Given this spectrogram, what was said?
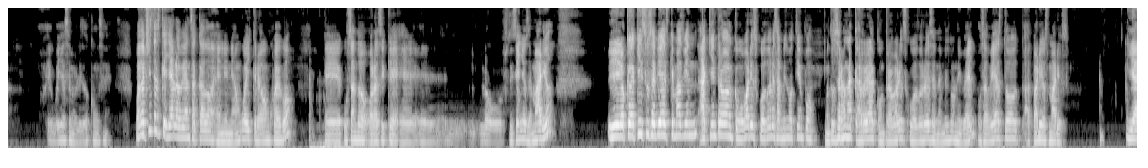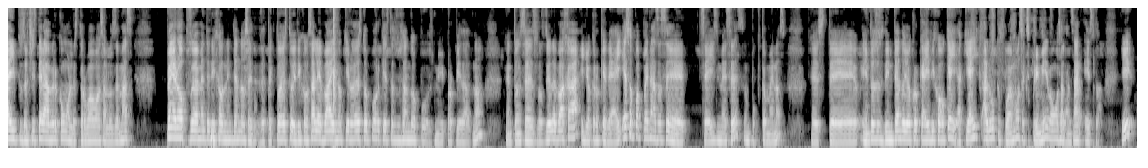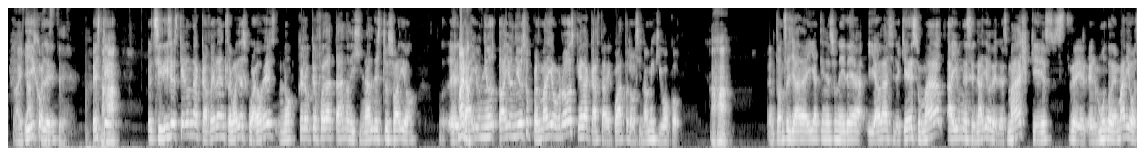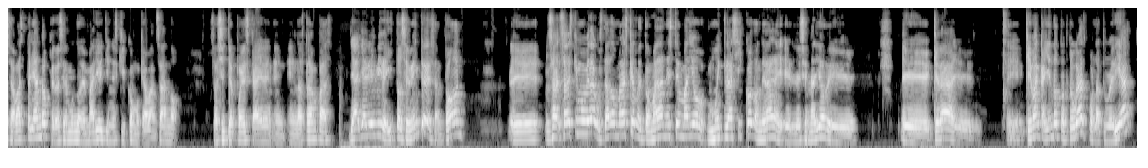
Ay, güey, ya se me olvidó cómo se... Bueno, el chiste es que ya lo habían sacado en línea. Un güey creó un juego eh, usando ahora sí que eh, los diseños de Mario. Y lo que aquí sucedía es que más bien aquí entraban como varios jugadores al mismo tiempo. Entonces era una carrera contra varios jugadores en el mismo nivel. O sea, veías todo a varios Marios. Y ahí pues el chiste era ver cómo le estorbabas a los demás. Pero pues obviamente dijo Nintendo se detectó esto y dijo, sale, bye, no quiero esto porque estás usando pues mi propiedad, ¿no? Entonces los dio de baja y yo creo que de ahí, eso fue apenas hace seis meses, un poquito menos. Este, entonces Nintendo yo creo que ahí dijo, ok, aquí hay algo que podemos exprimir, vamos a lanzar esto. Y ahí está. Híjole. Este, es que eh, si dices que era una carrera entre varios jugadores, no creo que fuera tan original de este usuario. Eh, hay, un new, hay un New Super Mario Bros. que era hasta de cuatro, si no me equivoco. Ajá. Entonces ya de ahí ya tienes una idea. Y ahora si le quieres sumar, hay un escenario del Smash que es el, mundo de Mario. O sea, vas peleando, pero es el mundo de Mario y tienes que ir como que avanzando. O sea, sí te puedes caer en, las trampas. Ya, ya vi el videito, se ve interesantón. Eh, ¿Sabes qué me hubiera gustado más que retomaran este Mario muy clásico donde era el, escenario de... Eh, que era... Eh, eh, que iban cayendo tortugas por la tubería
